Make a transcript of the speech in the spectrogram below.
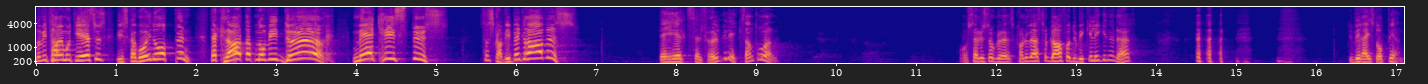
når vi tar imot Jesus, vi skal gå i dåpen. Det er klart at når vi dør med Kristus, så skal vi begraves. Det er helt selvfølgelig, ikke sant, Roald? Og så, så kan du være så glad for at du blir ikke liggende der. Du blir reist opp igjen.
